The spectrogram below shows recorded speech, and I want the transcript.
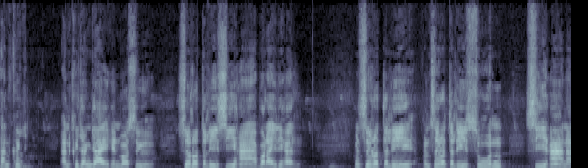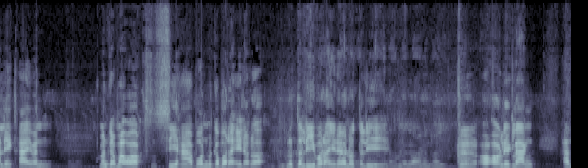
อันคือ อันคือยังย่ายเห็นบ่ซื้อซื้อลอตเตอรี่ซี่หาบ่ได้เดิหั่นเพิ่นซื้อลอตเตอรี่เพิ่นซื้อลอตเตอรี่ศูนย์สี่ห้านะเลขท้ายมัน มันก็มาออกสี่หาบนมันก็บ่ได้แล้วเนาะลอตเตอรี่บ่ได้เด้อลอตเตอรี่เอาเรื่องล่างได้ เออเอาออกเลขล่าง อัน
